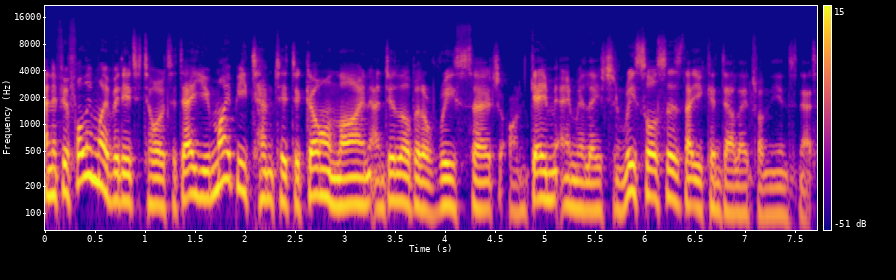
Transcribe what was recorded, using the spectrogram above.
And if you're following my video tutorial today, you might be tempted to go online and do a little bit of research on game emulation resources that you can download from the internet.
